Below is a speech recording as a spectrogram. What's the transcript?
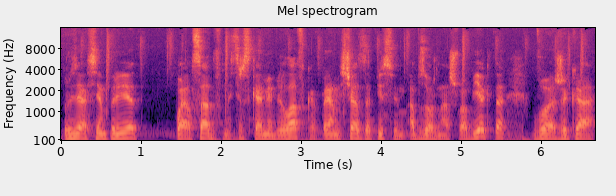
Друзья, всем привет! Павел Садов, мастерская мебель лавка. Прямо сейчас записываем обзор нашего объекта в ЖК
